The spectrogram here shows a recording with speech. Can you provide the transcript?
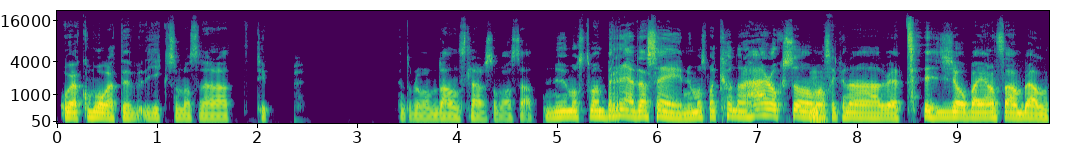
och jag kommer ihåg att det gick som någon sån här att typ, jag vet inte om det var någon danslärare som var så att nu måste man bredda sig, nu måste man kunna det här också om Mm. man ska kunna, du vet, jobba i ensemblen.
